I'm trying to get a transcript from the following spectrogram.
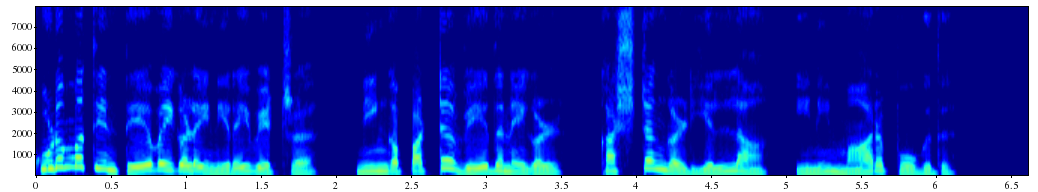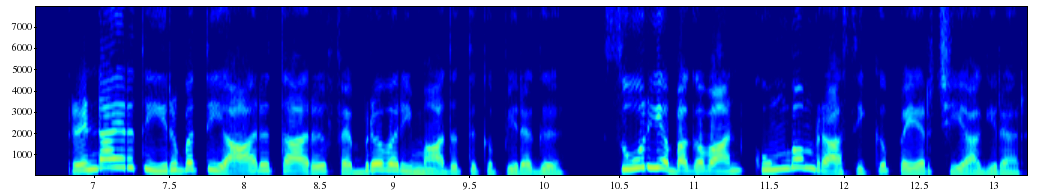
குடும்பத்தின் தேவைகளை நிறைவேற்ற நீங்க பட்ட வேதனைகள் கஷ்டங்கள் எல்லாம் இனி மாறப்போகுது. ரெண்டாயிரத்தி இருபத்தி ஆறு தாறு பெப்ரவரி மாதத்துக்கு பிறகு சூரிய பகவான் கும்பம் ராசிக்கு பெயர்ச்சியாகிறார்.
